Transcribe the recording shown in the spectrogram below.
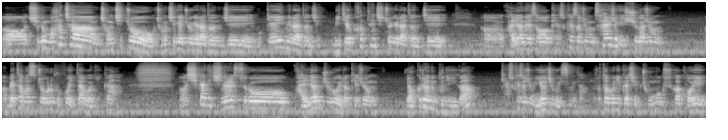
어, 지금 뭐 한참 정치 쪽, 정치계 쪽이라든지 뭐 게임이라든지 미디어 컨텐츠 쪽이라든지 어, 관련해서 계속해서 좀 사회적 이슈가 좀 어, 메타버스 쪽으로 붙고 있다 보니까 어, 시간이 지날수록 관련주로 이렇게 좀 엮으려는 분위기가 계속해서 좀 이어지고 있습니다. 그렇다 보니까 지금 종목 수가 거의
